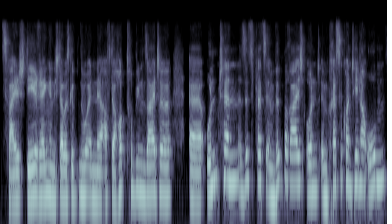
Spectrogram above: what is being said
zwei Stehrängen. Ich glaube, es gibt nur der, auf der Haupttribünenseite äh, unten Sitzplätze im VIP-Bereich und im Pressecontainer oben.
